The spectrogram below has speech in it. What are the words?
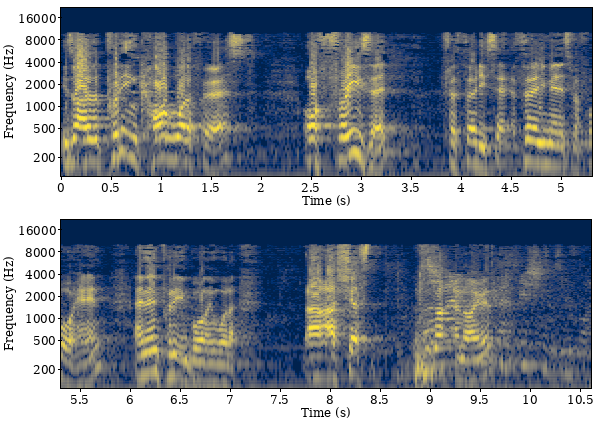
is either to put it in cold water first or freeze it for 30, 30 minutes beforehand and then put it in boiling water. Uh, our chef's not annoying it. Efficiency of like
